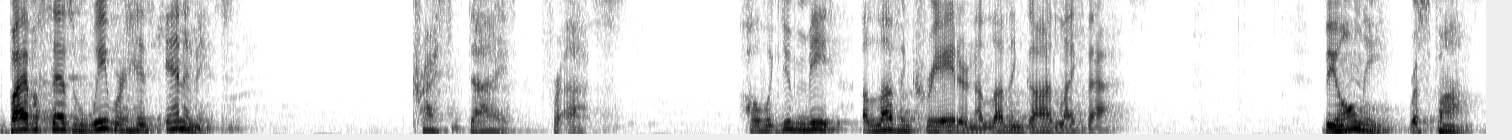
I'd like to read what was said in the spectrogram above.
The Bible says when we were His enemies, Christ died for us. Oh, when you meet a loving creator and a loving God like that, the only response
